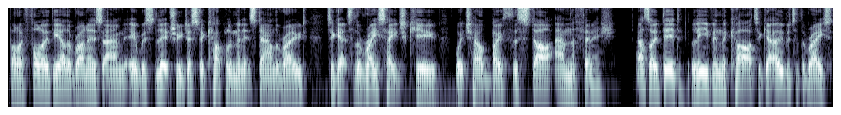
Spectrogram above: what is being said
but I followed the other runners and it was literally just a couple of minutes down the road to get to the race HQ, which held both the start and the finish. As I did leave in the car to get over to the race,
